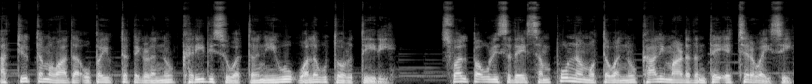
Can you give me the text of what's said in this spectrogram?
ಅತ್ಯುತ್ತಮವಾದ ಉಪಯುಕ್ತತೆಗಳನ್ನು ಖರೀದಿಸುವತ್ತ ನೀವು ಒಲವು ತೋರುತ್ತೀರಿ. ಸ್ವಲ್ಪ ಉಳಿಸದೆ ಸಂಪೂರ್ಣ ಮೊತ್ತವನ್ನು ಖಾಲಿ ಮಾಡದಂತೆ ಎಚ್ಚರವಹಿಸಿ.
